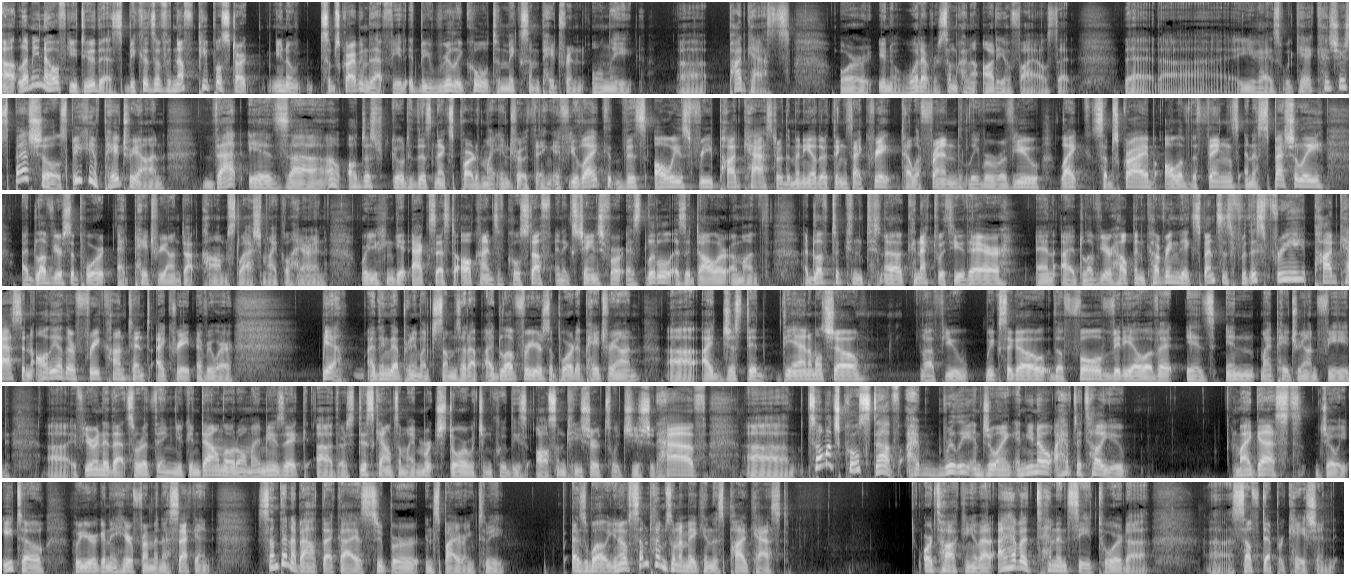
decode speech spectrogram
Uh, let me know if you do this because if enough people start, you know, subscribing to that feed, it'd be really cool to make some patron only uh, podcasts or you know whatever, some kind of audio files that that uh, you guys would get because you're special. Speaking of Patreon, that is, uh, oh, I'll just go to this next part of my intro thing. If you like this always free podcast or the many other things I create, tell a friend, leave a review, like, subscribe, all of the things, and especially I'd love your support at patreon.com slash Michael Harren, where you can get access to all kinds of cool stuff in exchange for as little as a dollar a month. I'd love to con- uh, connect with you there, and I'd love your help in covering the expenses for this free podcast and all the other free content I create everywhere. Yeah, I think that pretty much sums it up. I'd love for your support at Patreon. Uh, I just did the Animal Show a few weeks ago. The full video of it is in my Patreon feed. Uh, if you're into that sort of thing, you can download all my music. Uh, there's discounts on my merch store, which include these awesome t shirts, which you should have. Um, so much cool stuff. I'm really enjoying. And you know, I have to tell you, my guest, Joey Ito, who you're going to hear from in a second, something about that guy is super inspiring to me as well. You know, sometimes when I'm making this podcast, or talking about it, I have a tendency toward uh, uh, self deprecation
